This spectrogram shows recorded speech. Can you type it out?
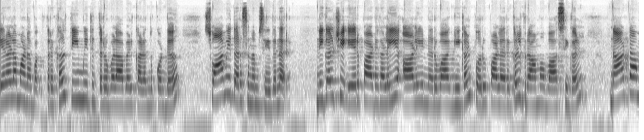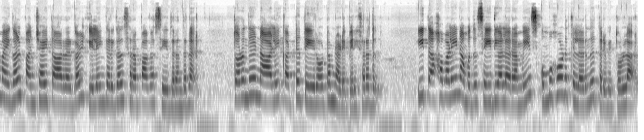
ஏராளமான பக்தர்கள் தீமிதி திருவிழாவில் கலந்து கொண்டு சுவாமி தரிசனம் செய்தனர். நிகழ்ச்சி ஏற்பாடுகளை ஆலய நிர்வாகிகள் பொறுப்பாளர்கள் கிராமவாசிகள் நாட்டாமைகள் பஞ்சாயத்தாரர்கள் இளைஞர்கள் சிறப்பாக செய்திருந்தனர். தொடர்ந்து நாளை கட்டு தேரோட்டம் நடைபெறுகிறது. இத்தகவலை நமது செய்தியாளர் ரமேஷ் கும்பகோணத்திலிருந்து தெரிவித்துள்ளார்.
